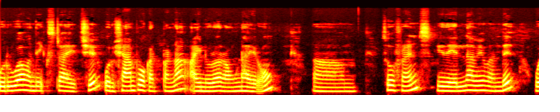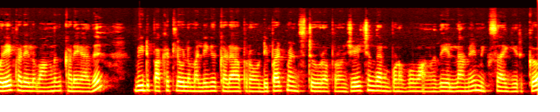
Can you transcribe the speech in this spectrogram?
ஒரு ரூபா வந்து எக்ஸ்ட்ரா ஆயிடுச்சு. ஒரு ஷாம்புவை கட் பண்ணால் ஐநூறுரூவா ரவுண்ட் ஆயிரும். ஸோ ஃப்ரெண்ட்ஸ் இது எல்லாமே வந்து ஒரே கடையில் வாங்கினது கிடையாது. வீட்டு பக்கத்தில் உள்ள மளிகை கடை அப்புறம் டிபார்ட்மெண்ட் ஸ்டோர் அப்புறம் ஜெயச்சந்திரன் போனப்போ வாங்கினது எல்லாமே மிக்ஸ் ஆகியிருக்கு.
